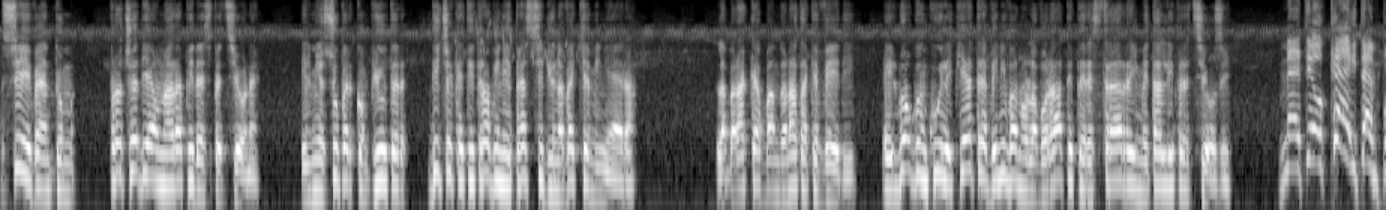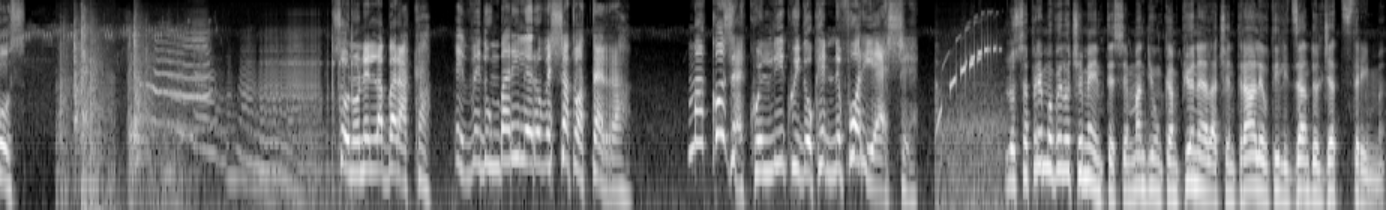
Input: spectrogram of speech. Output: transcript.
Sì, Ventum, procedi a una rapida ispezione. Il mio supercomputer dice che ti trovi nei pressi di una vecchia miniera. La baracca abbandonata che vedi è il luogo in cui le pietre venivano lavorate per estrarre i metalli preziosi. Meteo ok, Tempus! Sono nella baracca e vedo un barile rovesciato a terra. Ma cos'è quel liquido che ne fuori esce? Lo sapremo velocemente se mandi un campione alla centrale utilizzando il jet stream.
